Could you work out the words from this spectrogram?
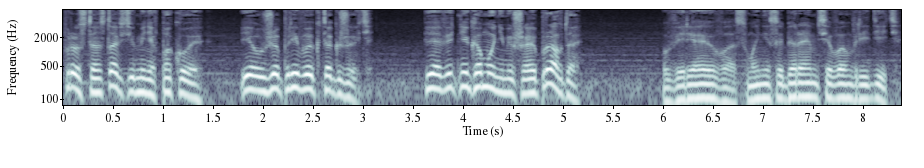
Просто оставьте меня в покое. Я уже привык так жить. Я ведь никому не мешаю, правда?» «Уверяю вас, мы не собираемся вам вредить»,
